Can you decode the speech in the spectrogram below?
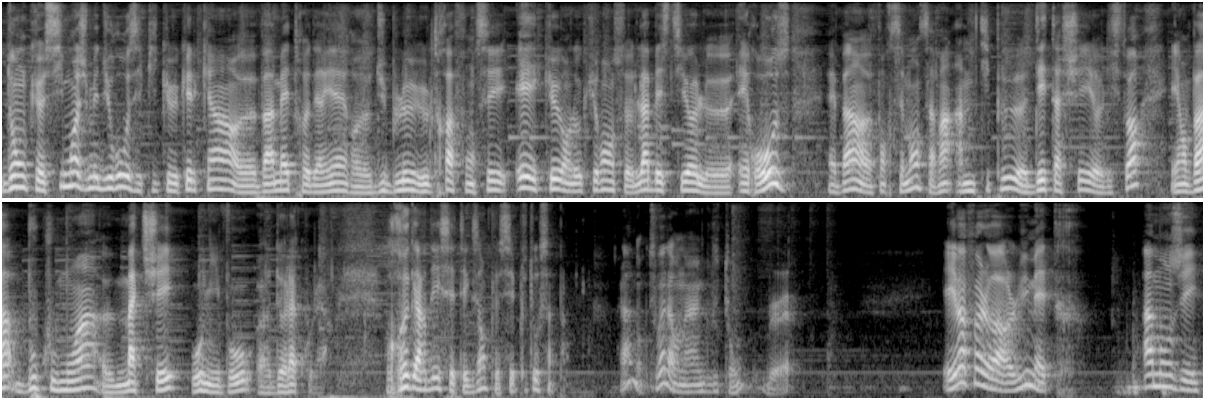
Donc euh, si moi je mets du rose et puis que quelqu'un euh, va mettre derrière euh, du bleu ultra foncé et que en l'occurrence la bestiole est rose, eh ben forcément ça va un petit peu détacher l'histoire et on va beaucoup moins matcher au niveau de la couleur. Regardez cet exemple, c'est plutôt sympa. Voilà, donc tu vois là on a un glouton. Et il va falloir lui mettre à manger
